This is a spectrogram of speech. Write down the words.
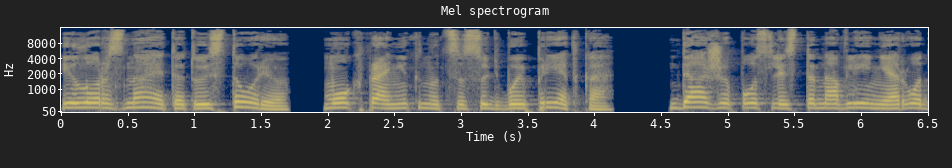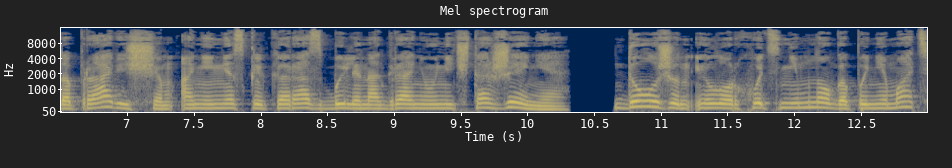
Илор знает эту историю, мог проникнуться судьбой предка. Даже после становления рода правящим они несколько раз были на грани уничтожения. Должен Илор хоть немного понимать,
